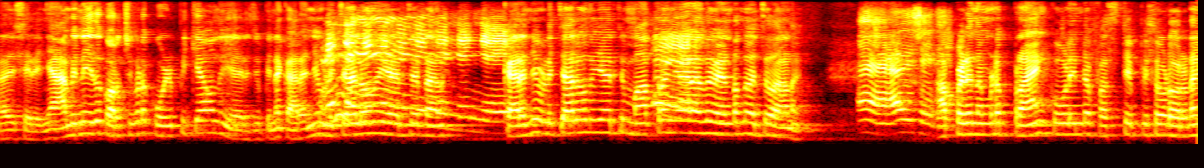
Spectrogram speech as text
അത് ശരി. ഞാൻ പിന്നെ ഇത് കുറച്ചും കൂടെ കൊഴുപ്പിക്കാമെന്ന് വിചാരിച്ചു. പിന്നെ കരഞ്ഞു വിളിച്ചാലോ എന്ന് വിചാരിച്ചിട്ടാണ് കരഞ്ഞു വിളിച്ചാലോ എന്ന് വിചാരിച്ചു മാത്രം ഞാൻ അത് വേണ്ടെന്ന് വെച്ചതാണ്. അപ്പോഴേ നമ്മുടെ പ്രാങ്ക് കോളിന്റെ ഫസ്റ്റ് എപ്പിസോഡ് ഉടനെ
